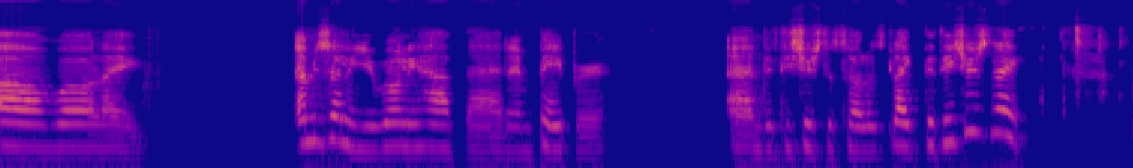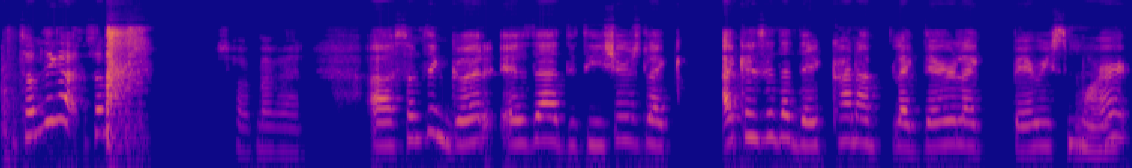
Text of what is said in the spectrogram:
uh well like I'm just telling you, we only have that in paper, and the teachers to tell us. Like the teachers, like something, some. Sorry, my bad. Uh, something good is that the teachers, like, I can say that they're kind of like they're like very hmm smart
